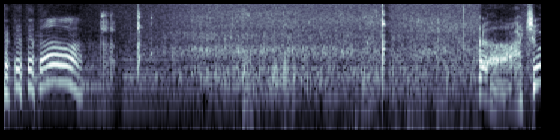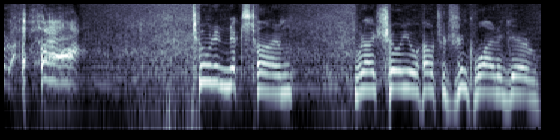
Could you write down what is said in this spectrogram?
ah, Tune in next time when I show you how to drink wine again.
